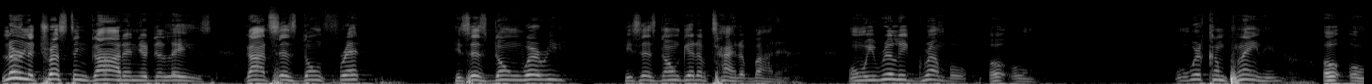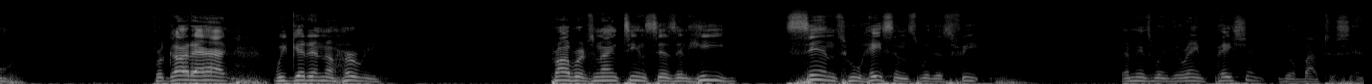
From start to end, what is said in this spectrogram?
Learn to trust in God in your delays. God says, don't fret. He says, don't worry. He says, don't get uptight about it. When we really grumble, uh oh. When we're complaining, uh oh. For God to act, we get in a hurry. Proverbs 19 says, and he sins who hastens with his feet. That means when you ain't patient, you're about to sin.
